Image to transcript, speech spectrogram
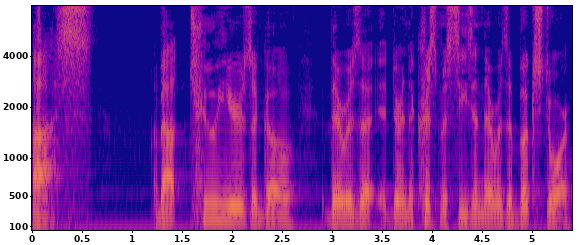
us. About two years ago, there was a, during the Christmas season, there was a bookstore,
